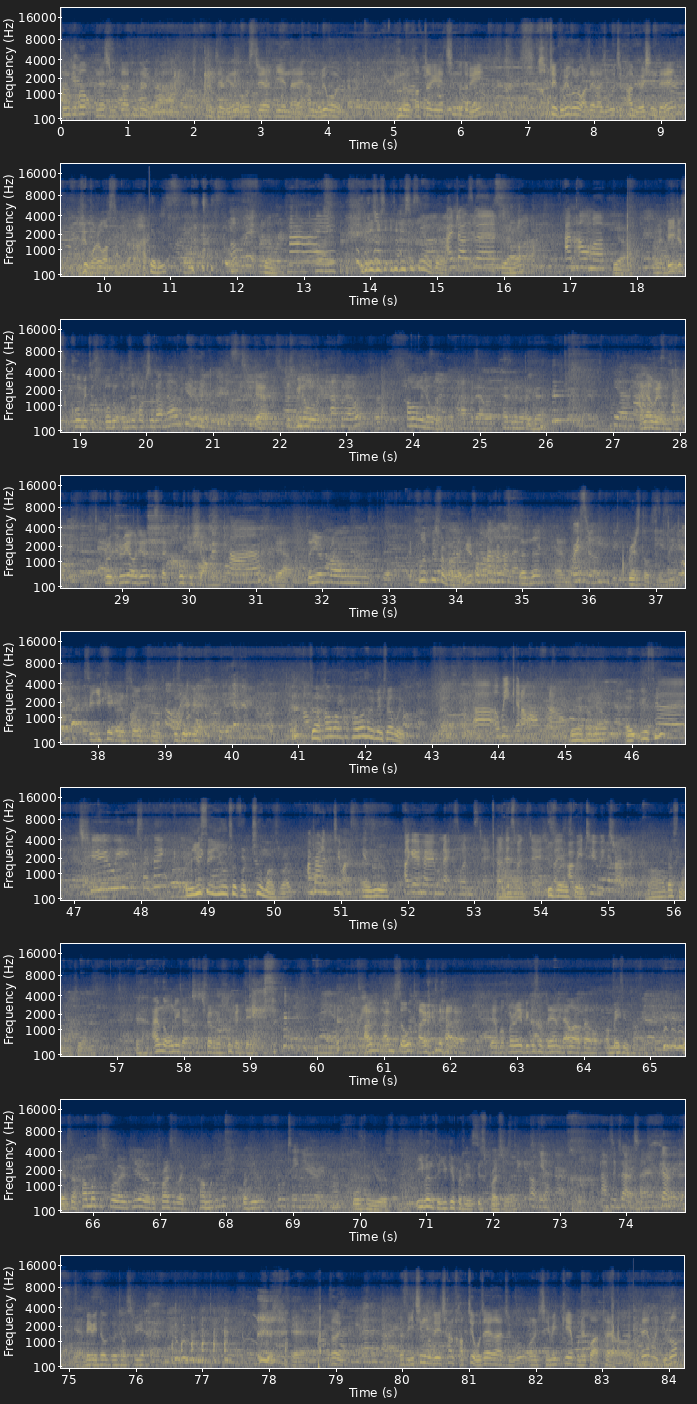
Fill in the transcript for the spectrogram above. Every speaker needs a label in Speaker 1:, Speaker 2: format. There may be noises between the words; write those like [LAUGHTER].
Speaker 1: 공기법 안녕하십니까 팀들입니다 현재 여기는 오스트리아 비엔나의 한 놀이공원입니다 오늘 갑자기 친구들이 갑자기 놀이공원을 맞아가지고 지금 밤 10시인데 놀이공원에 왔습니다
Speaker 2: Oh, wait. Hi.
Speaker 1: Introduce, introduce yourself yeah.
Speaker 2: I'm Jasmine.
Speaker 1: yeah
Speaker 2: I'm Alma.
Speaker 1: yeah I mean they just called me to go to Omso Park so now now I'm here yeah just we know like half an hour Uh, how long we know like half an hour 10 minutes like that
Speaker 2: Yeah.
Speaker 1: and now we know for Korea audience it's like culture shock
Speaker 2: Huh?
Speaker 1: Yeah. So you're from who, who's from London? You're from London.
Speaker 2: I'm from London.
Speaker 1: London and
Speaker 2: Bristol.
Speaker 1: Bristol. So UK girls so cool. Just like it. So how long how long have you been traveling?
Speaker 2: Uh, a week and a half now.
Speaker 1: Yeah, how now? Uh, you see?
Speaker 2: Uh, two weeks, I think.
Speaker 1: and you say you trip for two months, right?
Speaker 2: I'm traveling for two months.
Speaker 1: And you?
Speaker 2: I go home next Wednesday. No, this
Speaker 1: Ah,
Speaker 2: Wednesday.
Speaker 1: this
Speaker 2: so I'll be two weeks traveling.
Speaker 1: Oh, that's nice. Yeah. Yeah, I'm the only guy just traveling 100 days. I'm I'm so tired now. Yeah, but for me, because of them, now I have an amazing time. Yeah. So how much is for like here? The price is like how much is it for here?
Speaker 2: 14 euro.
Speaker 1: 14 euros. Even the UK price is is price, right?
Speaker 2: Oh, yeah. That's expensive. Very expensive.
Speaker 1: Yeah, maybe don't go to Austria. 예, 그래서 그래서 이 친구들이 참 값지 오자 해가지고 오늘 재밌게 보낼 것 같아요. 근데 뭐 유럽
